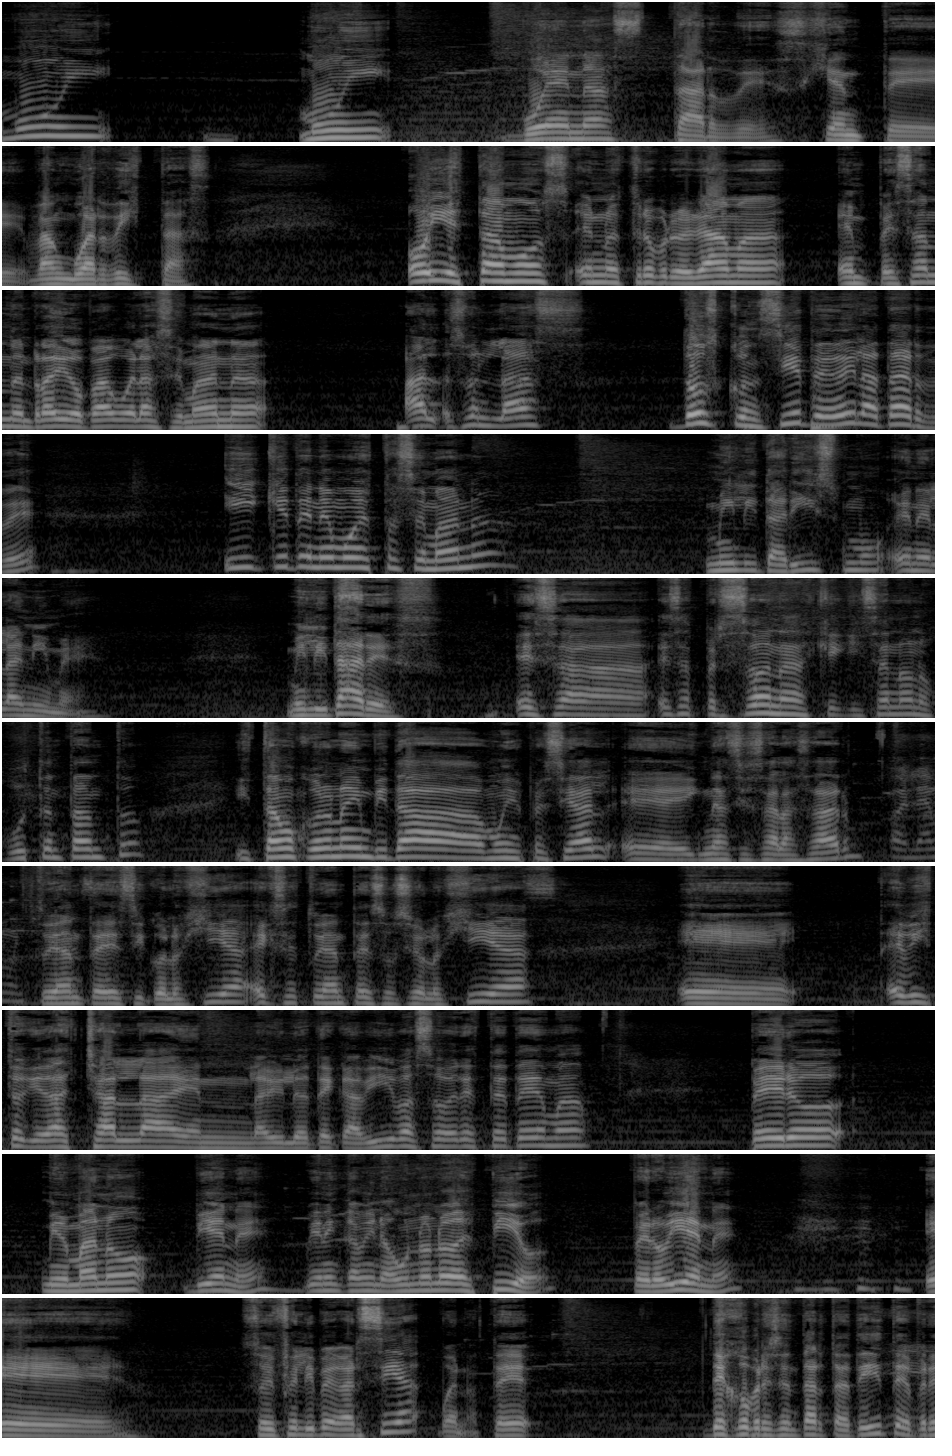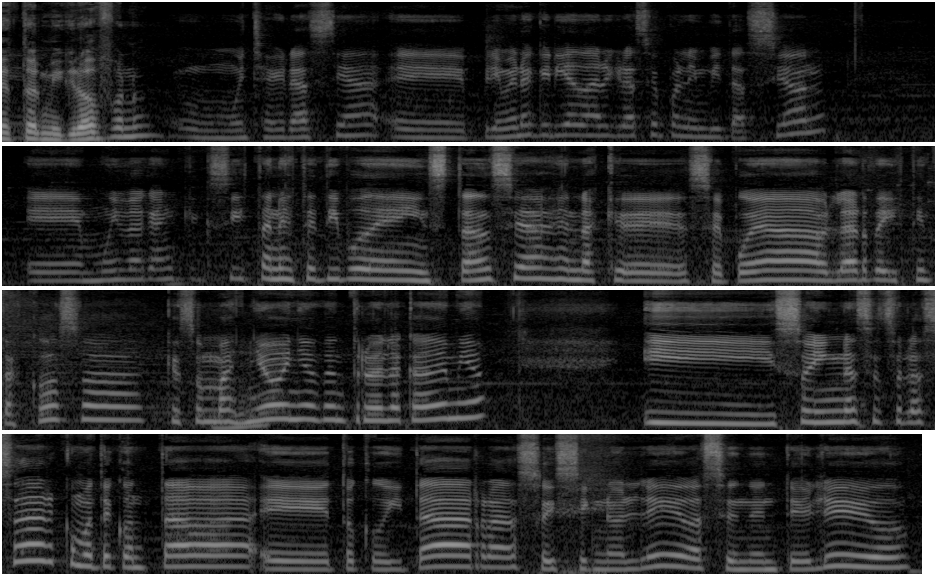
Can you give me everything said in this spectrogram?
Muy, muy buenas tardes, gente vanguardistas. Hoy estamos en nuestro programa empezando en Radio Pago la semana. son las 2.7 de la tarde. ¿Y qué tenemos esta semana? Militarismo en el anime. Militares. Esa- esas personas que quizás no nos gusten tanto. Y estamos con una invitada muy especial, eh, Ignacia Salazar Hola, estudiante de psicología, ex estudiante de sociología. Eh, he visto que da charlas en la biblioteca viva sobre este tema, pero mi hermano viene, viene en camino, aún no lo despido, pero viene. Eh, soy Felipe García. Bueno, te dejo presentarte a ti, te presto el micrófono. Uh, Muchas gracias. Primero quería dar gracias por la invitación. Eh, Es muy bacán que existan este tipo de instancias en las que se pueda hablar de distintas cosas que son más Ujú. ñoñas dentro de la academia. Y soy Ignacio Salazar, como te contaba, eh, toco guitarra, soy signo Leo, ascendente Leo.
